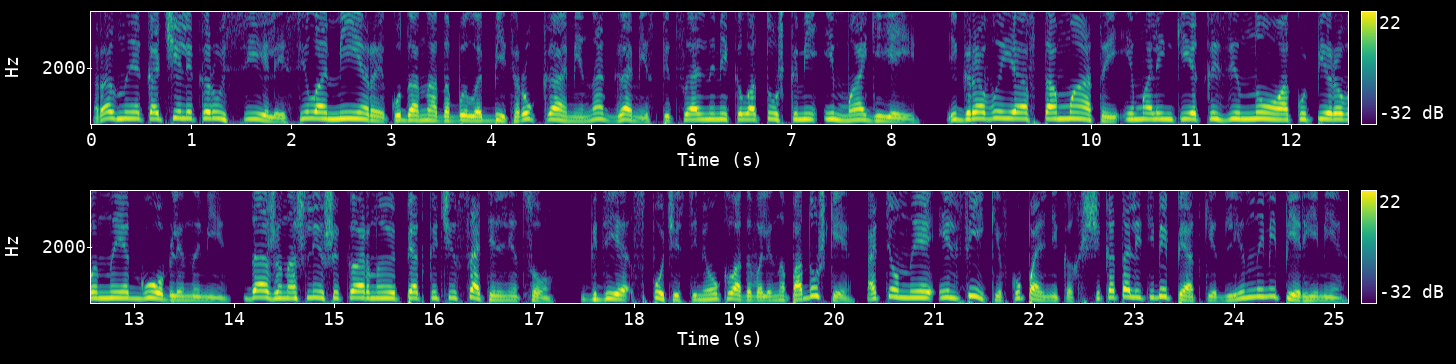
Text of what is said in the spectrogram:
Разные качели-карусели, силомеры, куда надо было бить руками, ногами, специальными колотушками и магией. Игровые автоматы и маленькие казино, оккупированные гоблинами. Даже нашли шикарную пяткочесательницу, где с почестями укладывали на подушки, а темные эльфийки в купальниках щекотали тебе пятки длинными перьями.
